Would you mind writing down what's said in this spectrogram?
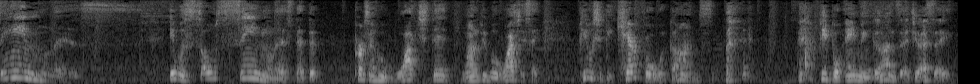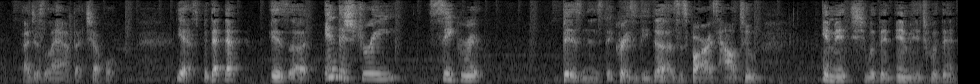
seamless. It was so seamless that the person who watched it, one of the people who watched it, say, people should be careful with guns. people aiming guns at you. I say, I just laughed. I chuckled. Yes, but that that is a industry secret business that Crazy D does as far as how to image with an image with an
